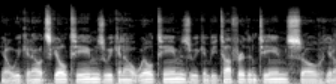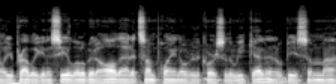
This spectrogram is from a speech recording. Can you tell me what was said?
you know, we can outskill teams, we can outwill teams, we can be tougher than teams. So, you know, you're probably going to see a little bit of all that at some point over the course of the weekend, and it'll be some uh,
